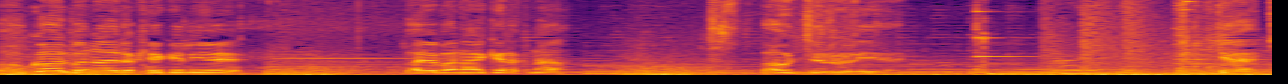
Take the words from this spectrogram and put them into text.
भौकाल बनाए रखे के लिए भय बनाए के रखना बहुत ज़रूरी है। कैच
